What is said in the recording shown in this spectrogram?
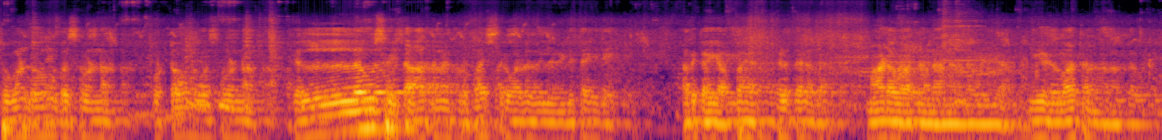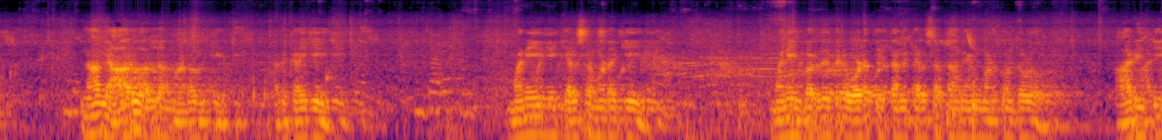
ತಗೊಂಡವನು ಬಸವಣ್ಣ ಕೊಟ್ಟವನು ಬಸವಣ್ಣ ಎಲ್ಲವೂ ಸಹಿತ ಆತನ ಕೃಪಾಶೀರ್ವಾದದಲ್ಲಿ ನಡೀತಾ ಇದೆ. ಅದಕ್ಕಾಗಿ ಅಪ್ಪ ಹೇಳ್ತಾರಲ್ಲ ಮಾಡವಾದ ನಾನಲ್ಲವಯ್ಯ ನೀಡುವಾತ ನಾನಲ್ಲವಯ್ಯ ನಾವು ಯಾರೂ ಅಲ್ಲ ಮಾಡೋದಕ್ಕೆ ಅದಕ್ಕಾಗಿ ಮನೆಯಲ್ಲಿ ಕೆಲಸ ಮಾಡೋಕ್ಕೆ ಮನೆಗೆ ಬರ್ದಿದ್ರೆ ಒಡತಿ ತನ್ನ ಕೆಲಸ ತಾನು ಹೆಂಗೆ ಮಾಡ್ಕೊಂತವಳು ಆ ರೀತಿ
